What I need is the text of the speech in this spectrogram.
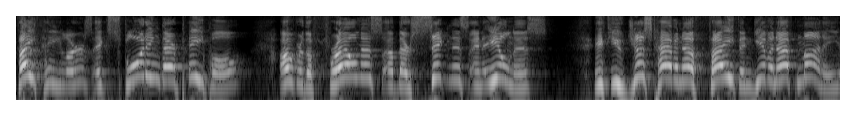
Faith healers exploiting their people over the frailness of their sickness and illness. If you just have enough faith and give enough money,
